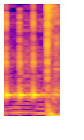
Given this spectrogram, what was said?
Mm.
